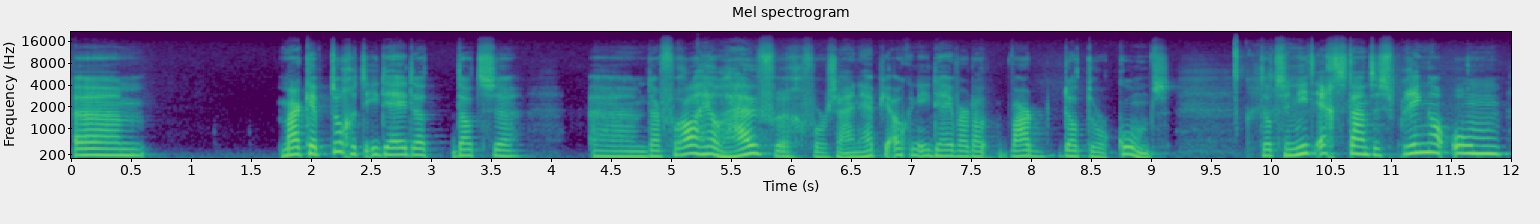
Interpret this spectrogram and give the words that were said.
Ehm, maar ik heb toch het idee dat, dat ze ehm, daar vooral heel huiverig voor zijn. Heb je ook een idee waar dat, waar dat door komt? Dat ze niet echt staan te springen om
